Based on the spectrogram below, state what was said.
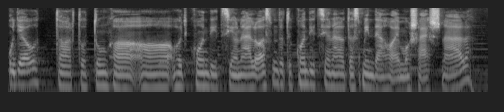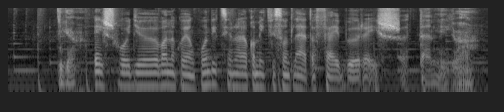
Ugye ott tartottunk, a, a, hogy kondicionáló. Azt mondtad, hogy kondicionálót azt minden hajmosásnál. Igen. És hogy vannak olyan kondicionálók, amit viszont lehet a fejbőrre is tenni. Így van.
